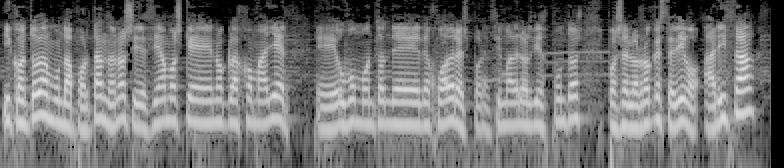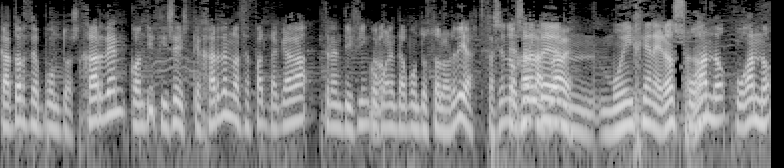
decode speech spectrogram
y con todo el mundo aportando, ¿no? Si decíamos que en Oklahoma ayer eh, hubo un montón de, de jugadores por encima de los 10 puntos, pues en los Rockets te digo, Ariza, 14 puntos, Harden con 16, que Harden no hace falta que haga 35 o 40 puntos todos los días. Está siendo Esa Harden muy generoso. ¿no? jugando, jugando.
